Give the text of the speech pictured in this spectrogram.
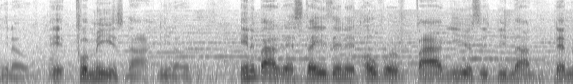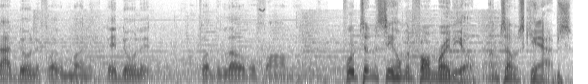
You know, it, for me, it's not. You know, anybody that stays in it over five years, it, you're not. They're not doing it for the money. They're doing it for the love of farming. For Tennessee Home and Farm Radio, I'm Thomas Capps.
